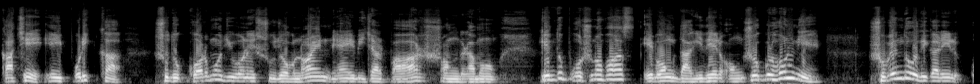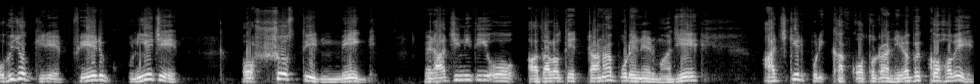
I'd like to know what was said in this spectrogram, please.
কাছে এই পরীক্ষা শুধু কর্মজীবনের সুযোগ নয়, ন্যায় বিচার পাওয়ার সংগ্রামও। কিন্তু প্রশ্নফাঁস এবং দাগিদের অংশগ্রহণ নিয়ে শুভেন্দু অধিকারীর অভিযোগ ঘিরে ফের ঘনিয়েছে অস্বস্তির মেঘ। রাজনীতি ও আদালতের টানাপোড়েনের মাঝে আজকের পরীক্ষা কতটা নিরপেক্ষ হবে,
